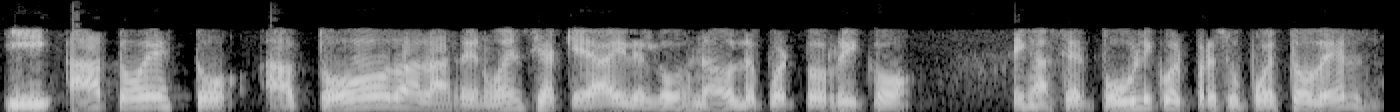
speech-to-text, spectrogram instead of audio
Y ato esto a toda la renuencia que hay del gobernador de Puerto Rico en hacer público el presupuesto de él.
